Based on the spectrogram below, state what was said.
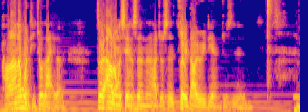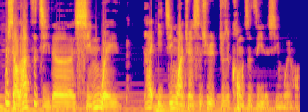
好啦，那问题就来了，这位阿龙先生呢，他就是醉到有一点，就是不晓得他自己的行为，他已经完全失去就是控制自己的行为哈。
